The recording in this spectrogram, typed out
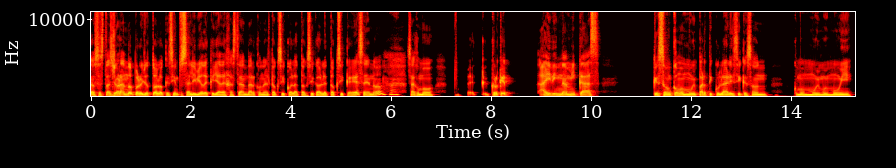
o sea, estás llorando, pero yo todo lo que siento es alivio de que ya dejaste de andar con el tóxico, la tóxica o la tóxica ese, ¿no? Ajá. O sea, como eh, creo que hay dinámicas que son como muy particulares y que son como muy, muy, muy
